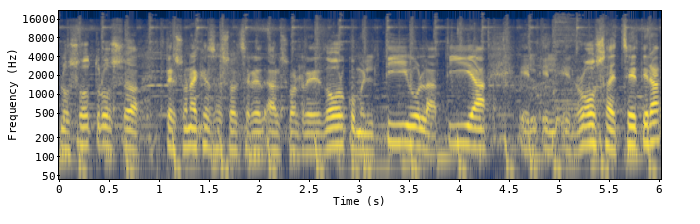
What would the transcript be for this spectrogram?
los otros uh, personajes a su, alrededor, como el tío, la tía, el, Rosa, etc.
